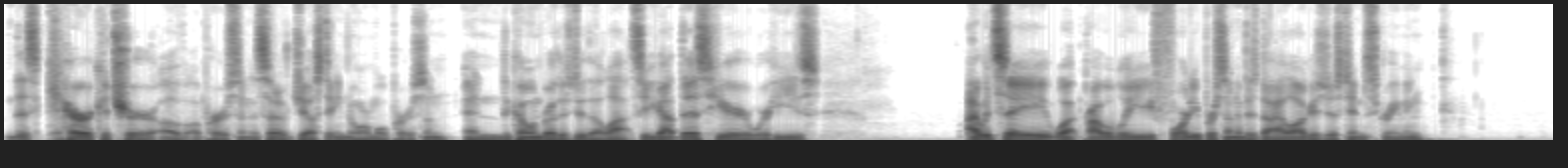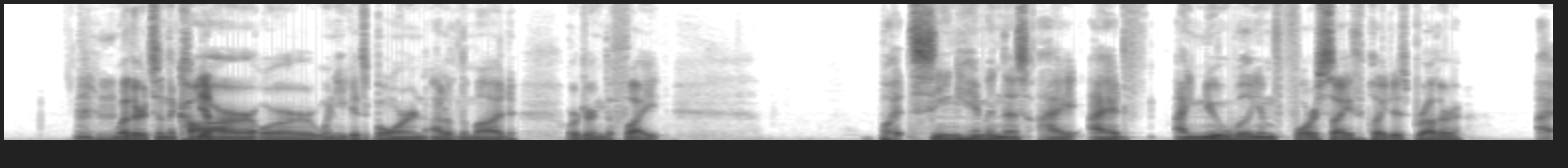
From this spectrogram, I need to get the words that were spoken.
this caricature of a person instead of just a normal person. And the Coen brothers do that a lot. So you got this here where he's I would say what, probably 40% of his dialogue is just him screaming. Whether it's in the car or when he gets born out of the mud or during the fight. But seeing him in this, I I had I knew William Forsythe played his brother. I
